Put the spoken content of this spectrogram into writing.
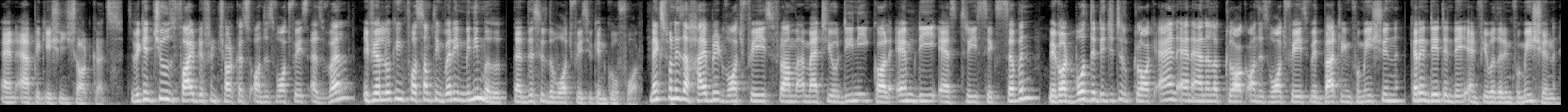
and application shortcuts. So we can choose five different shortcuts on this watch face as well. If you're looking for something very minimal then this is the watch face you can go for. Next one is a hybrid watch face from Matteo Dini called MDS367. We got both the digital clock and an analog clock on this watch face with battery information, current date and day and few other information.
